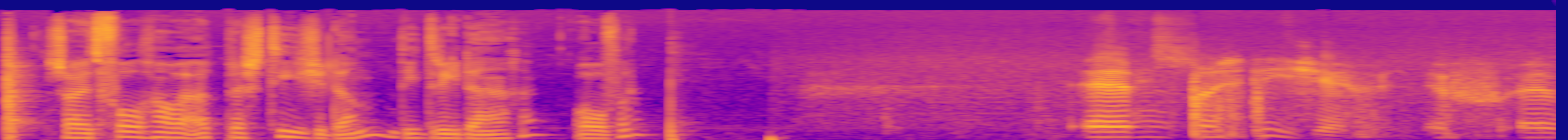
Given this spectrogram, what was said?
Zou je het volhouden uit prestige dan, die drie dagen? Over. Um, prestige. Um,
